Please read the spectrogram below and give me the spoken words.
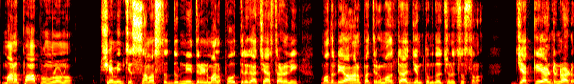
మన పాపములను క్షమించి సమస్త దుర్నీతిని మన పౌత్రిగా చేస్తాడని మొదటి వ్యవహాన పత్రిక మొదటి రాజ్యం తొమ్మిదో చిన్న చూస్తున్నాం. జక్కి అంటున్నాడు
